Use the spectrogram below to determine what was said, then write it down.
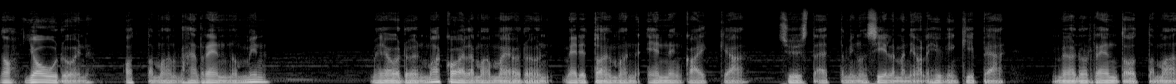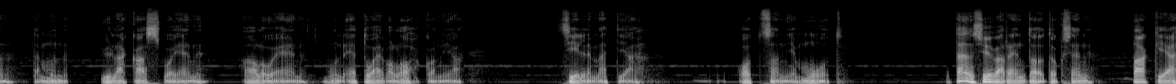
no jouduin ottamaan vähän rennommin. Mä jouduin makoilemaan, mä jouduin meditoimaan ennen kaikkea syystä, että minun silmäni oli hyvin kipeä, niin mä joudun rentouttamaan tämän mun yläkasvojen alueen, mun etuaivalohkon ja silmät ja otsan ja muut. Ja tämän syvärentoutuksen takia,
